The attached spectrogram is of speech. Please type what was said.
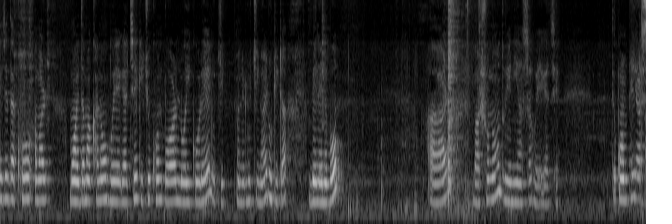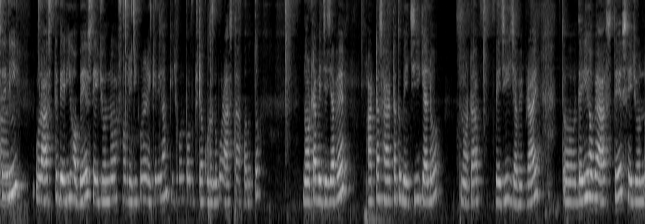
এই যে দেখো, আমার ময়দা মাখানো হয়ে গেছে। কিছুক্ষণ পর লই করে লুচি মানে লুচি নয়, রুটিটা বেলে নেব। আর বাসনও ধুয়ে নিয়ে আসা হয়ে গেছে। তো কমপ্লিট আসেনি। ওর আসতে দেরি হবে, সেই জন্য সব রেডি করে রেখে দিলাম। কিছুক্ষণ পর রুটিটা করে নেব। রাস্তা আপাতত নটা বেজে যাবে। আটটা, সাড়ে আটটা তো বেজেই গেল। নটা বেজেই যাবে প্রায়। তো দেরি হবে আসতে, সেই জন্য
